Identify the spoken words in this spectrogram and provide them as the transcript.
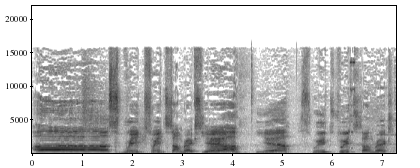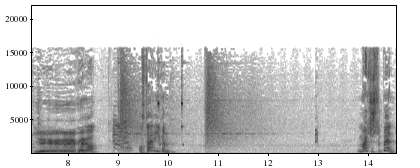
Oh, sweet, sweet Zombrex, yeah, yeah. Sweet, sweet Zombrex, yeah. Was that even... It might just have been.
